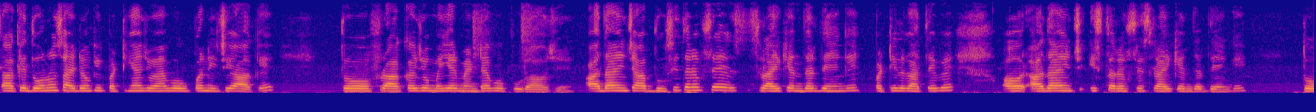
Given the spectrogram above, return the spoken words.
ताकि दोनों साइडों की पट्टियाँ जो हैं वो ऊपर नीचे आके तो फ्राक का जो मेज़रमेंट है वो पूरा हो जाए। आधा इंच आप दूसरी तरफ़ से सिलाई के अंदर देंगे पट्टी लगाते हुए और आधा इंच इस तरफ़ से सिलाई के अंदर देंगे तो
